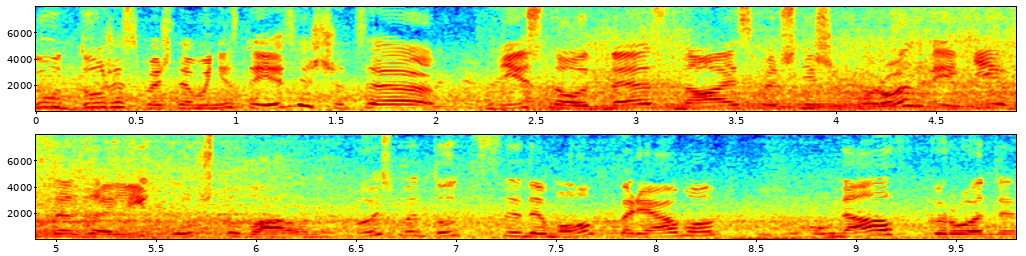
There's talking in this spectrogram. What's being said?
Ну дуже смачне. Мені здається, що це дійсно одне з найсмачніших морозив, які я взагалі куштувала. Ось ми тут сидимо прямо навпроти.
